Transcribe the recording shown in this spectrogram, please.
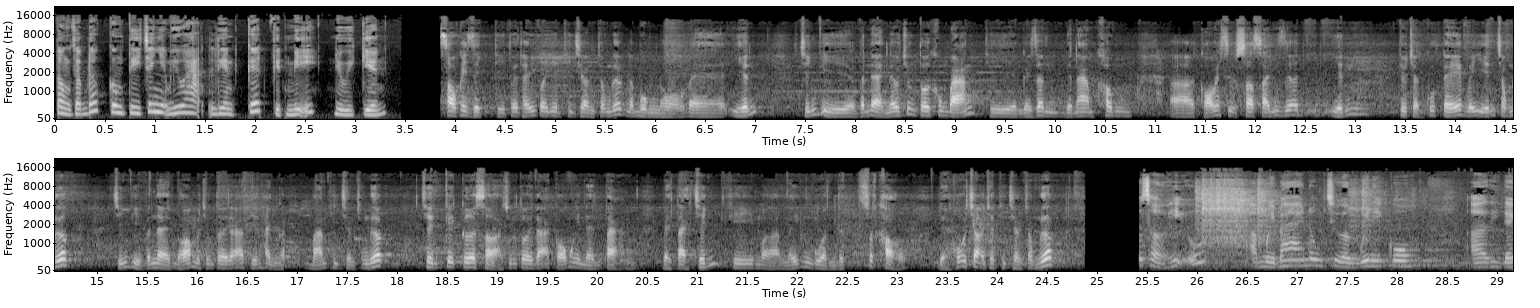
Tổng Giám đốc Công ty trách nhiệm hữu hạn Liên kết Việt Mỹ nêu ý kiến. Sau cái dịch thì tôi thấy coi như thị trường trong nước là bùng nổ về yến. Chính vì vấn đề nếu chúng tôi không bán thì người dân Việt Nam không uh, có cái sự so sánh giữa yến tiêu chuẩn quốc tế với yến trong nước. Chính vì vấn đề đó mà chúng tôi đã tiến hành bán thị trường trong nước. Trên cái cơ sở chúng tôi đã có một cái nền tảng về tài chính khi mà lấy nguồn lực xuất khẩu để hỗ trợ cho thị trường trong nước. Sở hữu 13 nông trường Wineco thì đấy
